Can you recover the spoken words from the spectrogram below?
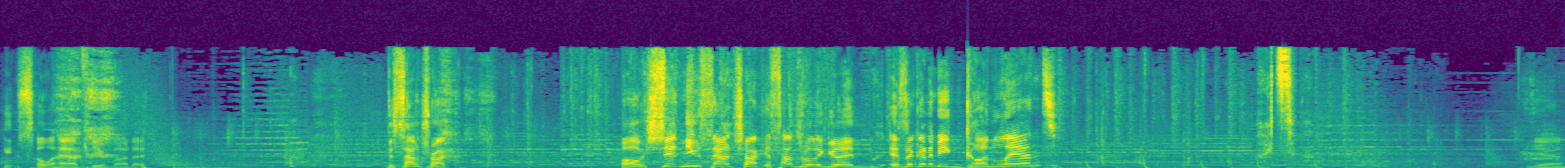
He's so happy about it. The soundtrack! Oh shit, new soundtrack. It sounds really good. Is there gonna be Gunland? Yeah.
